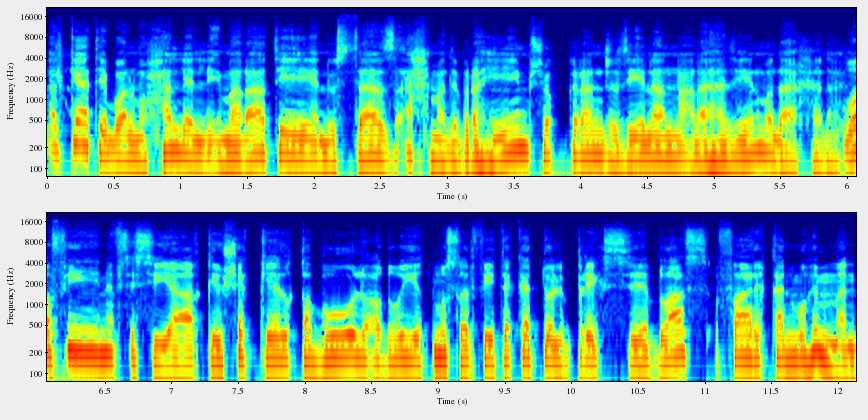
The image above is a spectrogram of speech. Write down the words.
الكاتب والمحلل الإماراتي الأستاذ أحمد إبراهيم شكرا جزيلا على هذه المداخلة. وفي نفس السياق يشكل قبول عضوية مصر في تكتل بريكس بلس فارقا مهما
